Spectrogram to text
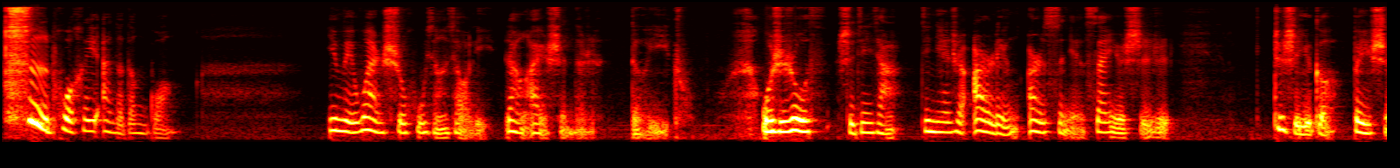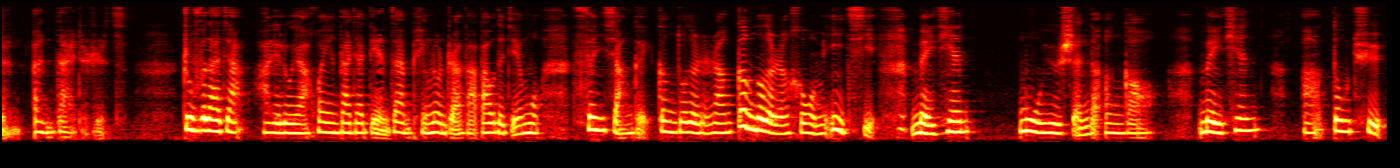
刺破黑暗的灯光。因为万事互相效力，让爱神的人得益处。我是 Rose 史金霞，今天是二零二四年三月十日，这是一个被神恩待的日子。祝福大家，哈利路亚！欢迎大家点赞、评论、转发，把我的节目分享给更多的人，让更多的人和我们一起每天沐浴神的恩高，每天啊都去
